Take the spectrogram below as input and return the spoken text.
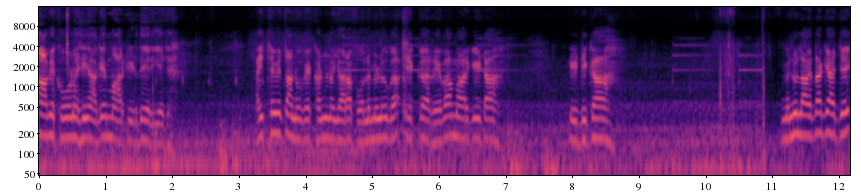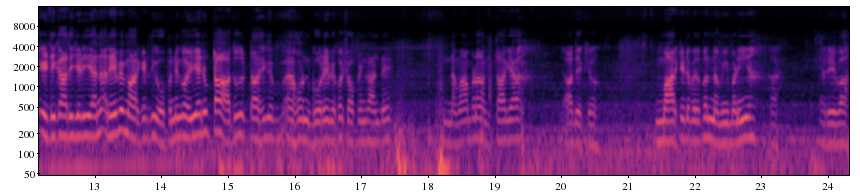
ਆ ਵੇਖੋ, ਹੁਣ ਅਸੀਂ ਆ ਗਏ ਮਾਰਕੀਟ ਦੇ ਏਰੀਏ 'ਚ। ਇੱਥੇ ਵੀ ਤੁਹਾਨੂੰ ਵੇਖਣ ਨੂੰ ਨਜ਼ਾਰਾ ਫੁੱਲ ਮਿਲੂਗਾ। ਇੱਕ ਰੇਵਾ ਮਾਰਕੀਟ ਆ ਈਡਿਕਾ ਮੈਨੂੰ ਲੱਗਦਾ ਕਿ ਅੱਜ ਈਡਿਕਾ ਦੀ ਜਿਹੜੀ ਆ ਨਾ ਰੇਵੇ ਮਾਰਕੀਟ ਦੀ ਓਪਨਿੰਗ ਹੋਈ ਹੈ ਇਹਨੂੰ ਢਾਹ ਧੂ ਦਿੱਤਾ ਸੀ ਹੁਣ ਗੋਰੇ ਵੇਖੋ ਸ਼ਾਪਿੰਗ ਕਰਨ ਨਵਾਂ ਬਣਾ ਦਿੱਤਾ ਗਿਆ। ਆ ਦੇਖਿਓ ਮਾਰਕੀਟ ਬਿਲਕੁਲ ਨਵੀਂ ਬਣੀ ਆ। ਰੇਵਾ।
